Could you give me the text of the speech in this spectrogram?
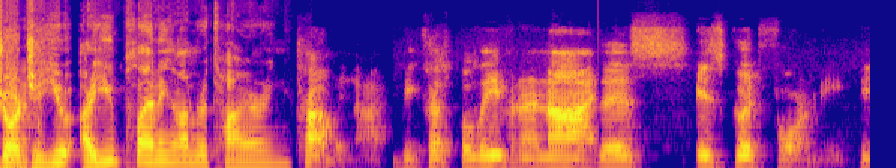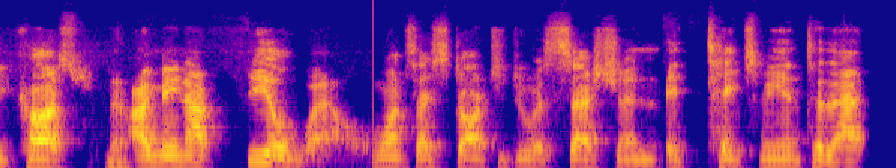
George, are you are you planning on retiring? Probably not, because believe it or not, this is good for me because Yeah. I may not feel well. Once I start to do a session, it takes me into that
